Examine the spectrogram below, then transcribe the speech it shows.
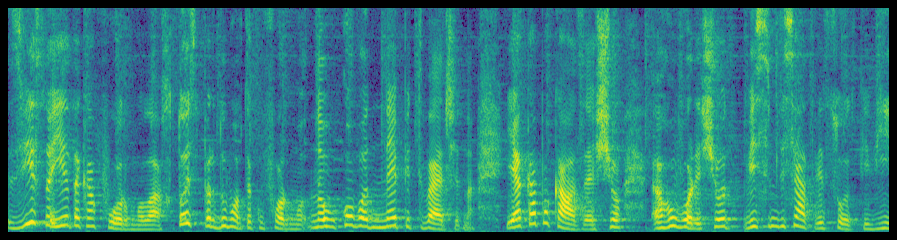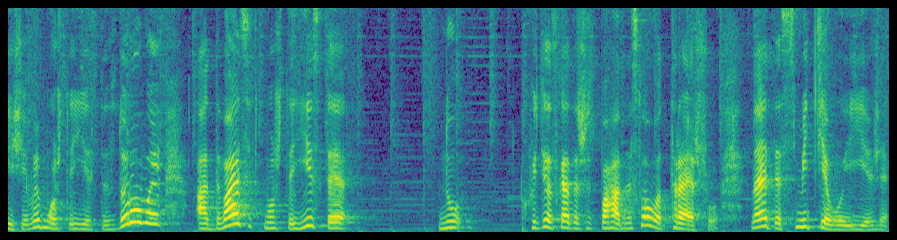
Звісно, є така формула. Хтось придумав таку формулу, науково не підтверджена, яка показує, що е, говорить, що 80% їжі ви можете їсти здорової, а 20% можете їсти, ну, хотіла сказати щось погане слово, трешу, знаєте, сміттєвої їжі.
